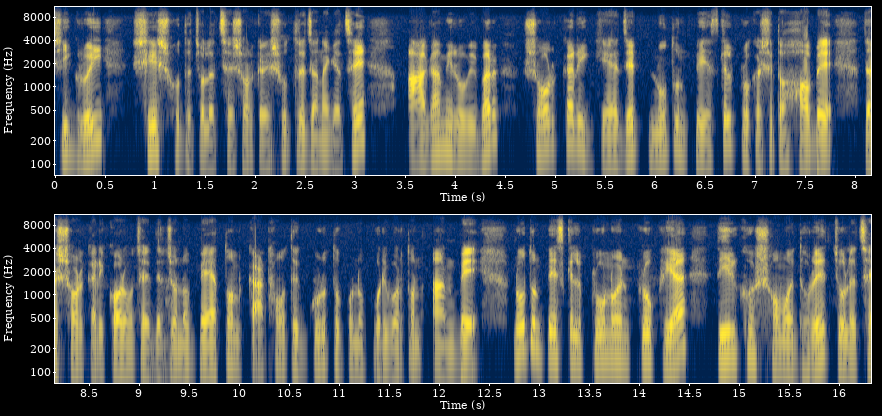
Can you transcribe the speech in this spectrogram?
শীঘ্রই শেষ হতে চলেছে। সরকারি সূত্রে জানা গেছে, আগামী রবিবার সরকারি গ্যাজেট নতুন পে স্কেল প্রকাশিত হবে, যা সরকারি কর্মচারীদের জন্য বেতন কাঠামোতে গুরুত্বপূর্ণ পরিবর্তন আনবে নতুন পে স্কেল প্রণয়ন প্রক্রিয়া দীর্ঘ সময় ধরে চলেছে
